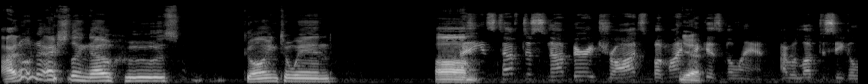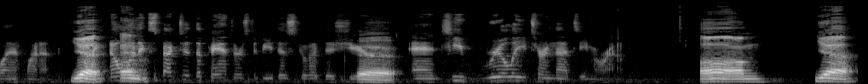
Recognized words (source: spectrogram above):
I don't actually know who's going to win. I Um, think it's tough to snub Barry Trotz, but my Yeah. pick is Gallant. I would love to see Gallant win it. yeah, Like, no one expected the Panthers to be this good this year, uh, and he really turned that team around. Um, yeah,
